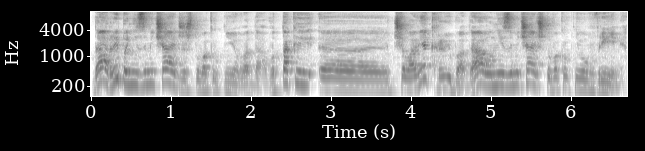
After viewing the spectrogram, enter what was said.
да, рыба не замечает же, что вокруг нее вода. Вот так и э, человек, рыба, да, он не замечает, что вокруг него время.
